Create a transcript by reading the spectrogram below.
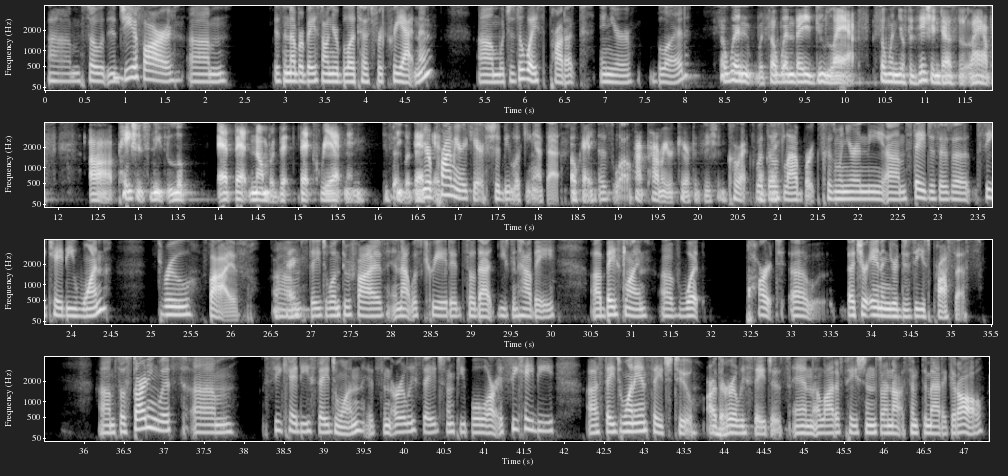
Um, so the GFR um, is a number based on your blood test for creatinine, um, which is a waste product in your blood. So when so when they do labs, so when your physician does the labs, uh, patients need to look at that number, that that creatinine, to see what that your is. primary care should be looking at that Okay, as well. pri- primary care physician. Correct with Okay. those lab works because when you're in the um, stages, there's a CKD one through five, Okay. um, stage one through five, and that was created so that you can have a, a baseline of what part uh, that you're in in your disease process. Um, so starting with um, CKD stage one, it's an early stage. Some people are CKD uh, stage one and stage two are the Mhm. early stages, and a lot of patients are not symptomatic at all.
